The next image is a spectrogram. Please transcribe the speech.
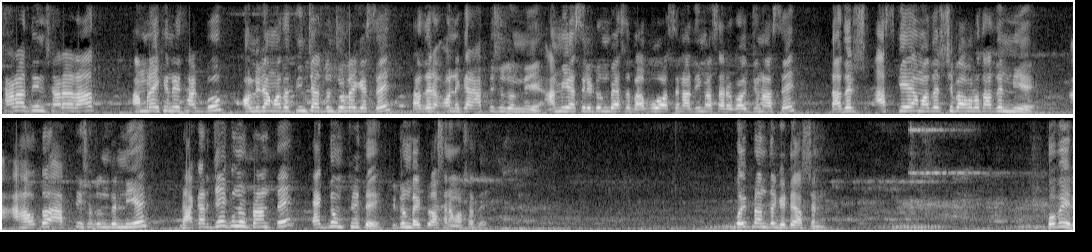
সারা দিন সারা রাত আমরা এখানে থাকব। অলরেডি আমাদের তিন, চারজন চলে গেছে, তাদের অনেকের আত্মীয় স্বজন নিয়ে। আমি আছে, লিটন ভাই আছে, বাবু আছে, নাদিম আছে আরও কয়েকজন আছে। তাদের আজকে আমাদের সেবা হলো তাদের নিয়ে, আহত আত্মীয় স্বজনদের নিয়ে, ঢাকার যে কোনো প্রান্তে একদম ফ্রিতে লিটন ভাই একটু আসেন আমার সাথে। ওই প্রান্তে গেটে আসেন। কবির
